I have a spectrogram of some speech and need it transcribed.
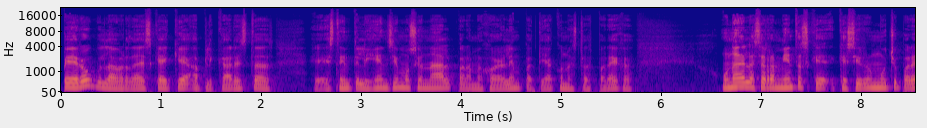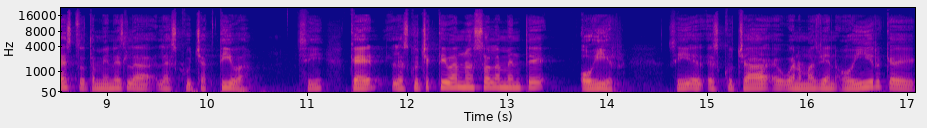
pero pues, la verdad es que hay que aplicar esta, esta inteligencia emocional para mejorar la empatía con nuestras parejas. Una de las herramientas que, sirven mucho para esto también es la, la escucha activa. ¿Sí? Que la escucha activa no es solamente oír, ¿sí? E, escuchar, eh, bueno, más bien oír que,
